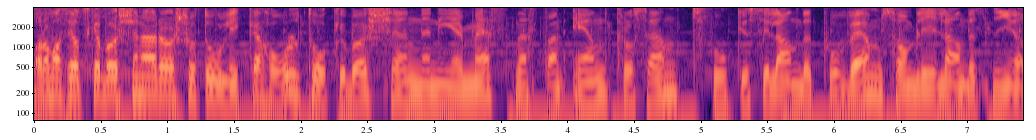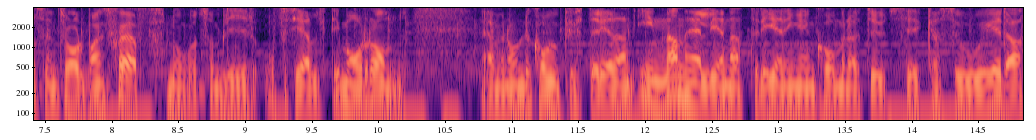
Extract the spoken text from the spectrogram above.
Och de asiatiska börserna rör sig åt olika håll. Tokyobörsen är ner mest, nästan 1 Fokus i landet på vem som blir landets nya centralbankschef, något som blir officiellt imorgon. Även om det kom uppgifter redan innan helgen att regeringen kommer att utse Kazuo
